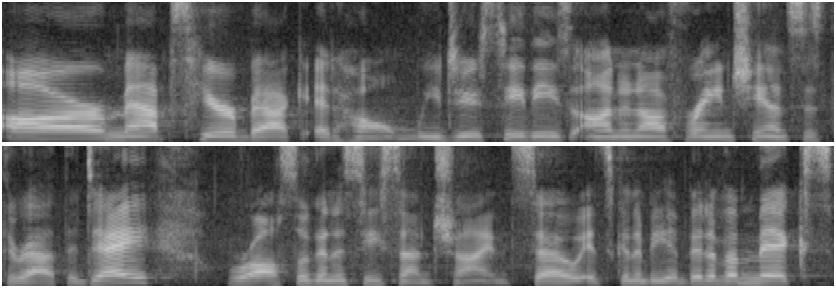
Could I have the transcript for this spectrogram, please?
our maps here back at home. We do see these on and off rain chances throughout the day. We're also going to see sunshine. So it's going to be a bit of a mix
